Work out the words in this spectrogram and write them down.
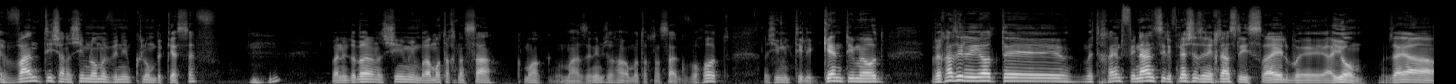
הבנתי שאנשים לא מבינים כלום בכסף, mm-hmm. ואני מדבר על אנשים עם רמות הכנסה כמו המאזינים שלך, רמות הכנסה גבוהות, אנשים אינטליגנטים מאוד, והחלטתי להיות uh, מתכנן פיננסי לפני שזה נכנס לישראל היום. זה היה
